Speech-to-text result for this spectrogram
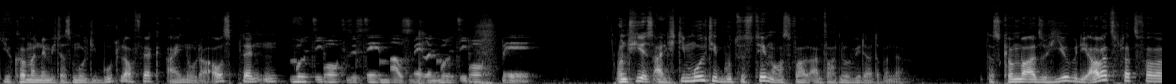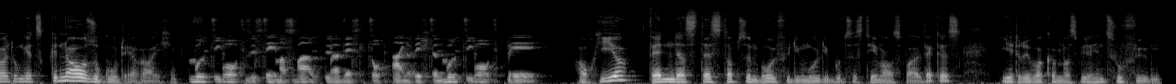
Hier können wir nämlich das Multi-Boot-Laufwerk ein- oder ausblenden. Multibot System auswählen Multibot B. Und hier ist eigentlich die Multiboot-Systemauswahl einfach nur wieder drin. Das können wir also hier über die Arbeitsplatzverwaltung jetzt genauso gut erreichen. Multibot Systemauswahl über Desktop einrichten Multibot B. Auch hier, wenn das Desktop-Symbol für die Multiboot-Systemauswahl weg ist, hier drüber können wir es wieder hinzufügen.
